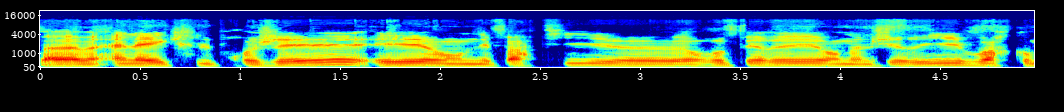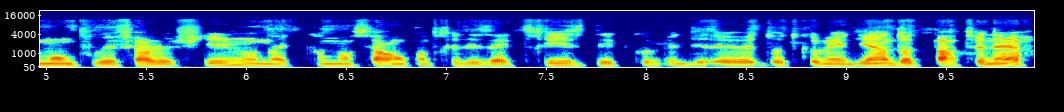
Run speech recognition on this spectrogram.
bah, elle a écrit le projet et on est parti euh, repérer en Algérie, voir comment on pouvait faire le film. On a commencé à rencontrer des actrices, euh, d'autres comédiens, d'autres partenaires.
